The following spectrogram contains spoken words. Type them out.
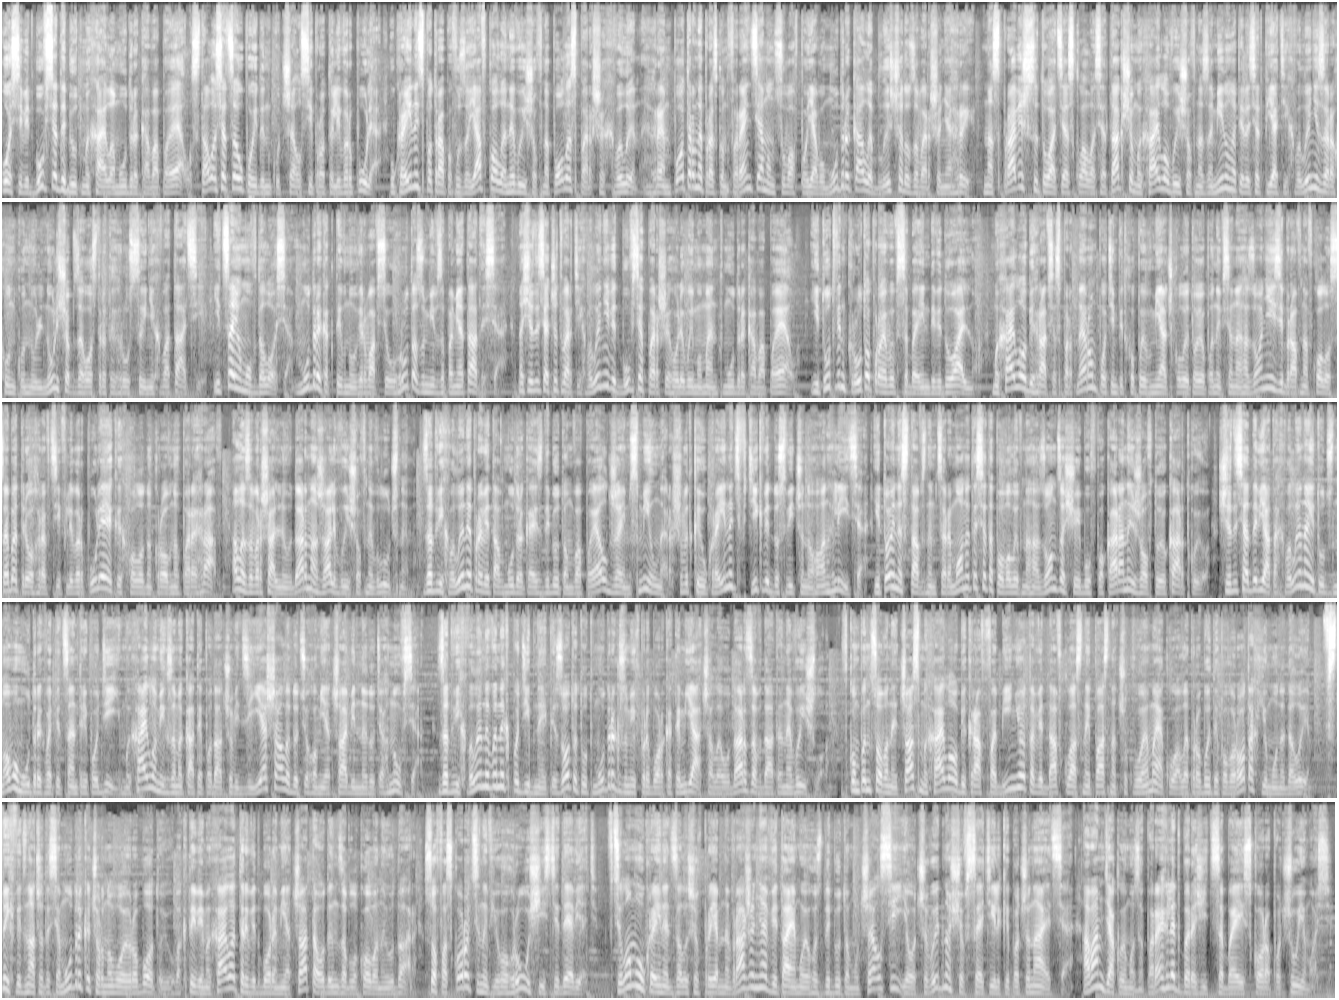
Ось і відбувся дебют Михайла Мудрика в АПЛ. Сталося це у поєдинку Челсі проти Ліверпуля. Українець потрапив у заявку, але не вийшов на поле з перших хвилин. Грем Поттер на прес-конференції анонсував появу Мудрика, але ближче до завершення гри. Насправді ж ситуація склалася так, що Михайло вийшов на заміну на 55-й хвилині за рахунку 0-0, щоб загострити гру синіх в атаці. І це йому вдалося. Мудрик активно увірвався у гру та зумів запам'ятатися. На 64-й хвилині відбувся перший гольовий момент Мудрика в АПЛ. І тут він круто проявив себе індивідуально. Михайло обігрався з партнером, потім підхопив м'яч, коли той опинився на газоні, і зібрав навколо себе трьох гравців Ліверпуля, яких холоднокровно переграв. Але завершальний удар, на жаль, вийшов невлучним. За дві хвилини привітав Мудрика із дебютом в АПЛ Джеймс Мілнер. Швидкий українець втік від досвідченого англійця, і той не став з ним церемонитися та повалив на газон, за що й був покараний жовтою карткою. 69-та хвилина, і тут знову Мудрик в епіцентрі подій. Михайло міг замикати подачу від Зієша, але до цього м'яча він не дотягнувся. За дві хвилини виник подібний епізод, і тут Мудрик зумів приборкати м'яч, але удар завдати не вийшло. В компенсований час Михайло обікрав Фабіньо та віддав класний пас на Чуквуемеку, але пробити по воротах йому не дали. Встиг відзначитися Мудрики чорновою роботою. В активі Михайла три відбори м'яча та один заблокований удар. Софа скоро оцінив його гру у 6,9. В цілому українець залишив приємне враження. Вітаємо його з дебютом у Челсі, і очевидно, що все тільки починається. А вам дякуємо за перегляд. Бережіть себе і скоро почуємось.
